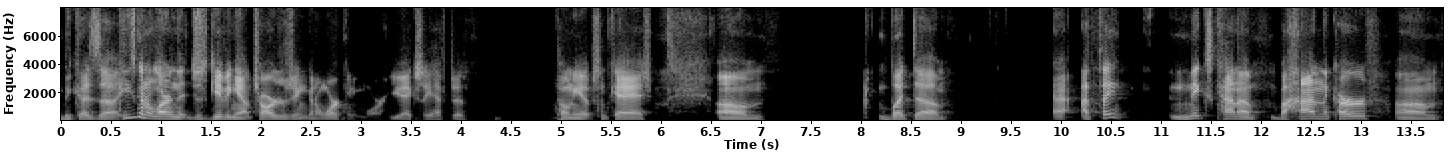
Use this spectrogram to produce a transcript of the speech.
because uh, he's going to learn that just giving out chargers ain't going to work anymore. You actually have to pony up some cash. Um, but um, I, I think Nick's kind of behind the curve. Um,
